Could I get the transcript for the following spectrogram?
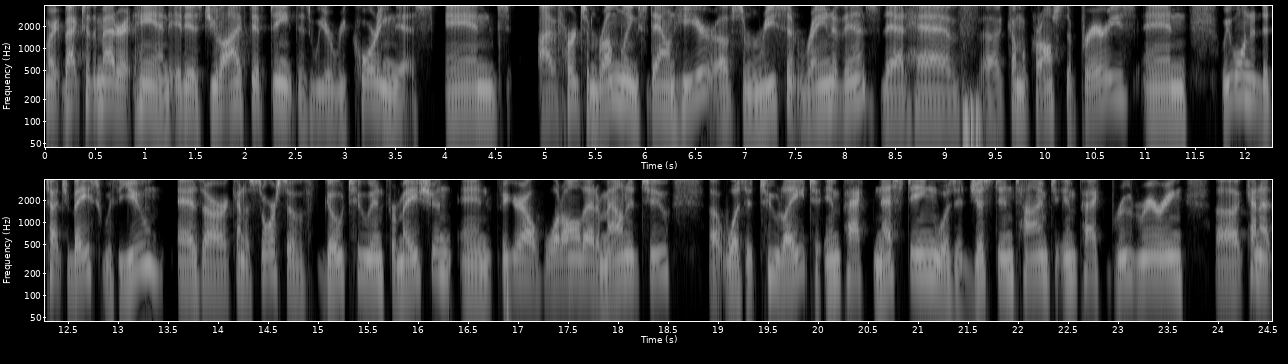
right. Back to the matter at hand. It is July 15th as we are recording this, and I've heard some rumblings down here of some recent rain events that have uh, come across the prairies, and we wanted to touch base with you as our kind of source of go to information and figure out what all that amounted to. Uh, was it too late to impact nesting? Was it just in time to impact brood rearing? Uh, kind of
